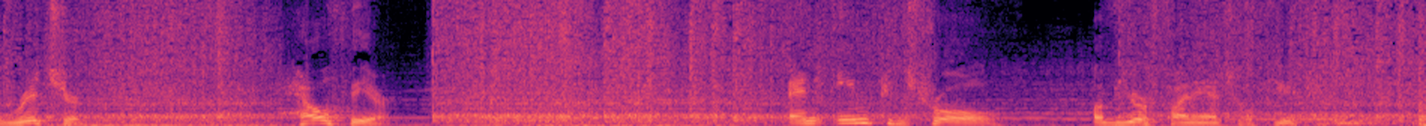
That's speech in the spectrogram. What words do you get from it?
richer, healthier, and in control of your financial future.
